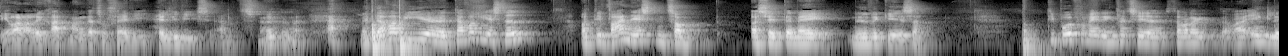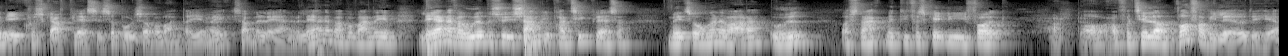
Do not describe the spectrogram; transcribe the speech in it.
Det var der jo ikke ret mange, der tog fat i. Heldigvis. Er du svimmel, mand. Men der var, vi, øh, der var vi afsted. Og det var næsten som at sætte dem af nede ved Gæsser. De boede privat indkvarter. Der var, der, der var enkelte, vi ikke kunne skaffe plads til, så boede de så på vandrehjem, ja. ikke? sammen med lærerne. Men lærerne var på vandrehjem. Lærerne var ude at besøge samtlige praktikpladser, mens ungerne var der ude og snakke med de forskellige folk og, og fortælle om, hvorfor vi lavede det her.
